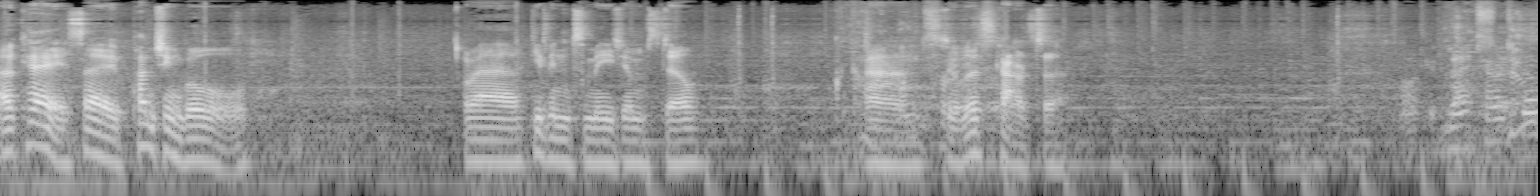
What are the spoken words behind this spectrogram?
Okay, so punching ball. Uh, given to medium still. And still this character. That character.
